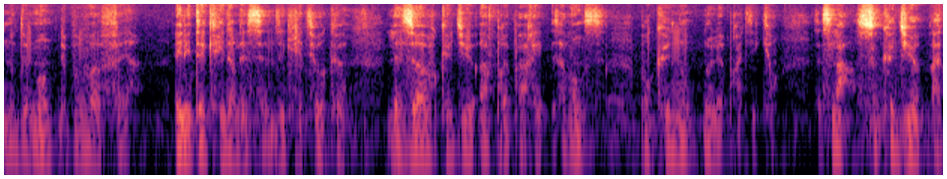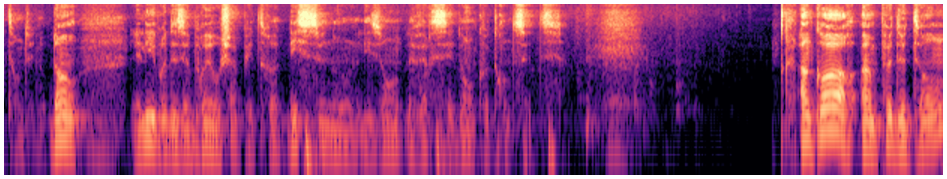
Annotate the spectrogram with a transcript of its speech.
nous demande de pouvoir faire. il est écrit dans les Saintes Écritures que les œuvres que Dieu a préparées avancent pour que nous, nous les pratiquions. C'est cela ce que Dieu attend de nous. Dans le livre des Hébreux au chapitre 10, nous lisons le verset donc 37. Encore un peu de temps,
